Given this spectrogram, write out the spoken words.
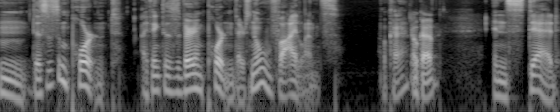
mm, this is important. I think this is very important. There's no violence. Okay? Okay. Instead,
